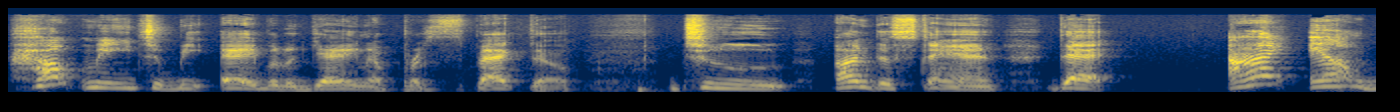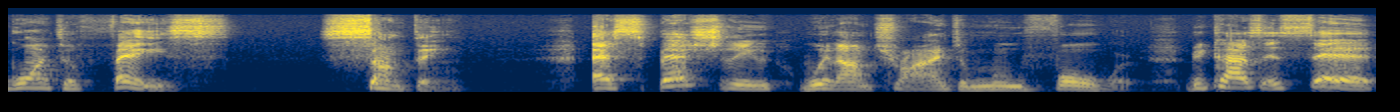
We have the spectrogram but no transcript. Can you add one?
help me to be able to gain a perspective to understand that I am going to face something especially when I'm trying to move forward. Because it said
